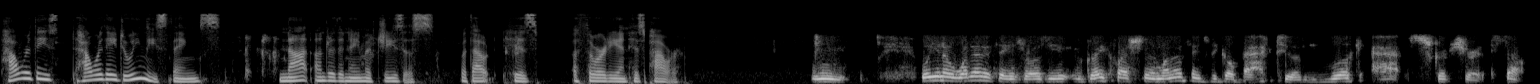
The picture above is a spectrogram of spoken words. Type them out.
how are these, how are they doing these things not under the name of Jesus without his authority and his power? Mm. Well, you know, one of the things, Rosey, great question. And one of the things we go back to and we look at Scripture itself.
